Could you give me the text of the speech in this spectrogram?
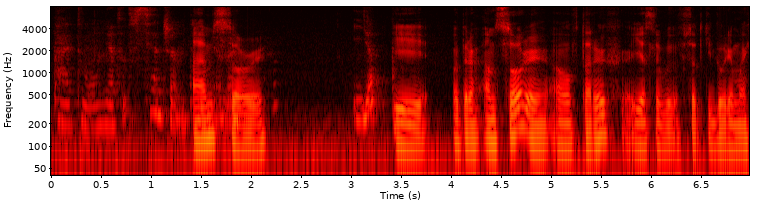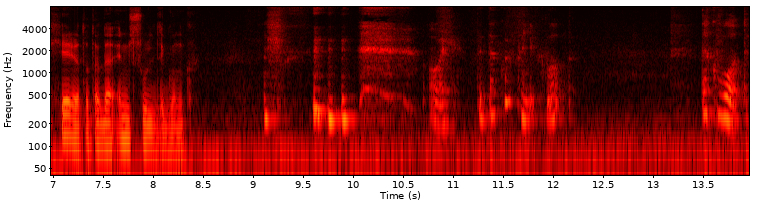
поэтому у меня тут все джентльмены. I'm sorry. Yep. И, во-первых, I'm sorry, а во-вторых, если вы все-таки говорим о хере, то тогда Entschuldigung. Ой, ты такой полиглот. Так вот,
